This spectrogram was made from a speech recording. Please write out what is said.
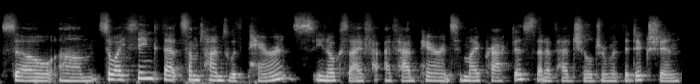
so, um, so I think that sometimes with parents, you know, because I've I've had parents in my practice that have had children with addiction,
